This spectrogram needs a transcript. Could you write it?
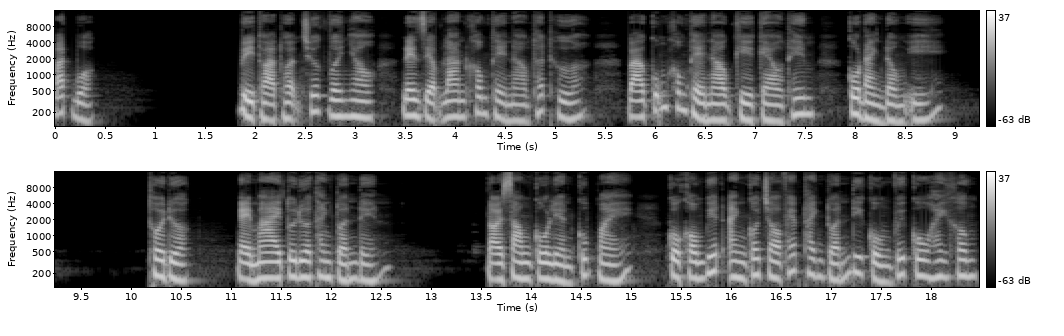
Bắt buộc. Vì thỏa thuận trước với nhau nên Diệp Lan không thể nào thất hứa và cũng không thể nào kỳ kèo thêm cô đành đồng ý. Thôi được, ngày mai tôi đưa Thanh Tuấn đến. Nói xong cô liền cúp máy. Cô không biết anh có cho phép Thanh Tuấn đi cùng với cô hay không.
